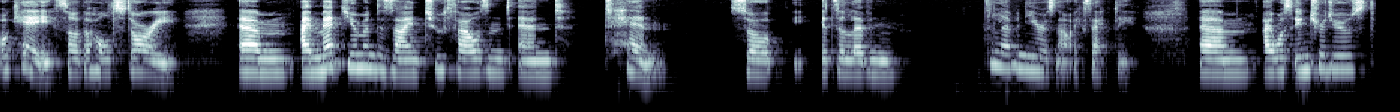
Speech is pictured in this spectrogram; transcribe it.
okay, so the whole story. Um, I met Human Design 2010. So it's 11 it's 11 years now exactly. Um, I was introduced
